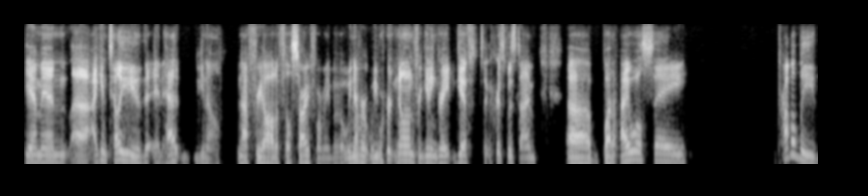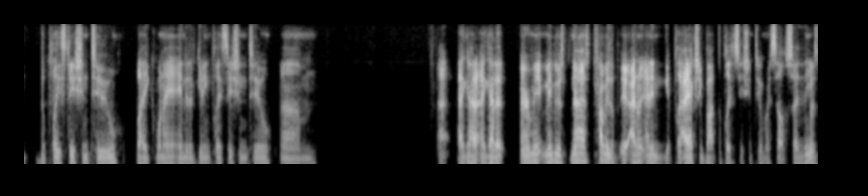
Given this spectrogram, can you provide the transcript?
yeah, man. Uh, I can tell you that it had, you know, not for y'all to feel sorry for me, but we never, we weren't known for getting great gifts at Christmas time. Uh, but I will say, probably the PlayStation 2. Like when I ended up getting PlayStation 2, um, I, I got, I got it, or may- maybe it was no, it's probably the. I don't, I didn't get. Play, I actually bought the PlayStation 2 myself, so I think it was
